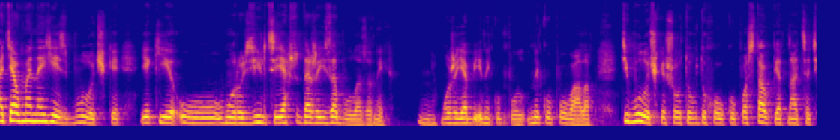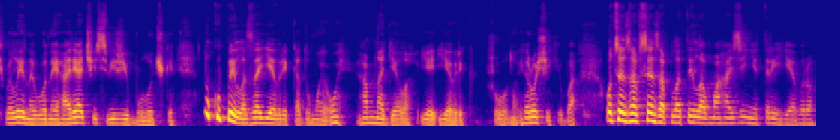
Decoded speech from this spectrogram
Хоча в мене є булочки, які у морозильці, я ще навіть і забула за них. Може, я б і не, купувала б. Ті булочки, що то в духовку постав 15 хвилин, вони гарячі, свіжі булочки. Ну, купила за єврика, думаю, ой, гамна діла є єврик. Що воно, гроші хіба. Оце за все заплатила в магазині 3 євро.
